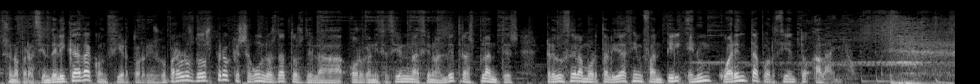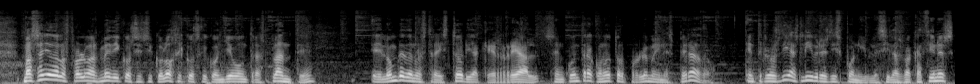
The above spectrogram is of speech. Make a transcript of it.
Es una operación delicada, con cierto riesgo para los dos, pero que según los datos de la Organización Nacional de Trasplantes, reduce la mortalidad infantil en un 40% al año. Más allá de los problemas médicos y psicológicos que conlleva un trasplante, el hombre de nuestra historia, que es real, se encuentra con otro problema inesperado. Entre los días libres disponibles y las vacaciones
